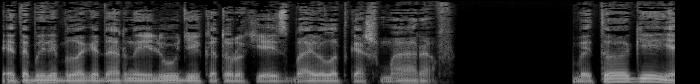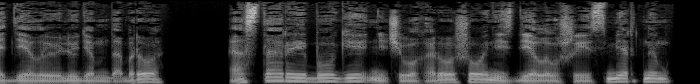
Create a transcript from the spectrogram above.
Это были благодарные люди, которых я избавил от кошмаров. В итоге я делаю людям добро, а старые боги, ничего хорошего не сделавшие смертным,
